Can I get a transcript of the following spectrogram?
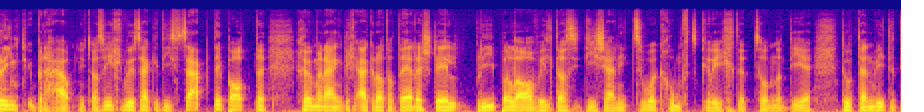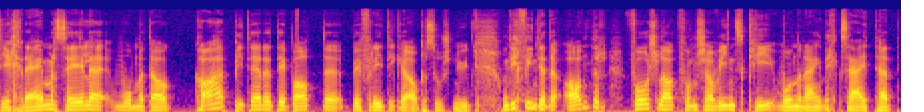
bringt überhaupt nichts. Also ich würde sagen, die SAP-Debatte können wir eigentlich auch gerade an dieser Stelle bleiben lassen, weil das, die ist auch nicht zukunftsgerichtet, sondern die tut dann wieder die Krämerseele, wo man da gehabt bei dieser Debatte befriedigen, aber sonst nichts. Und ich finde ja den anderen Vorschlag von Schawinski, wo er eigentlich gesagt hat,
